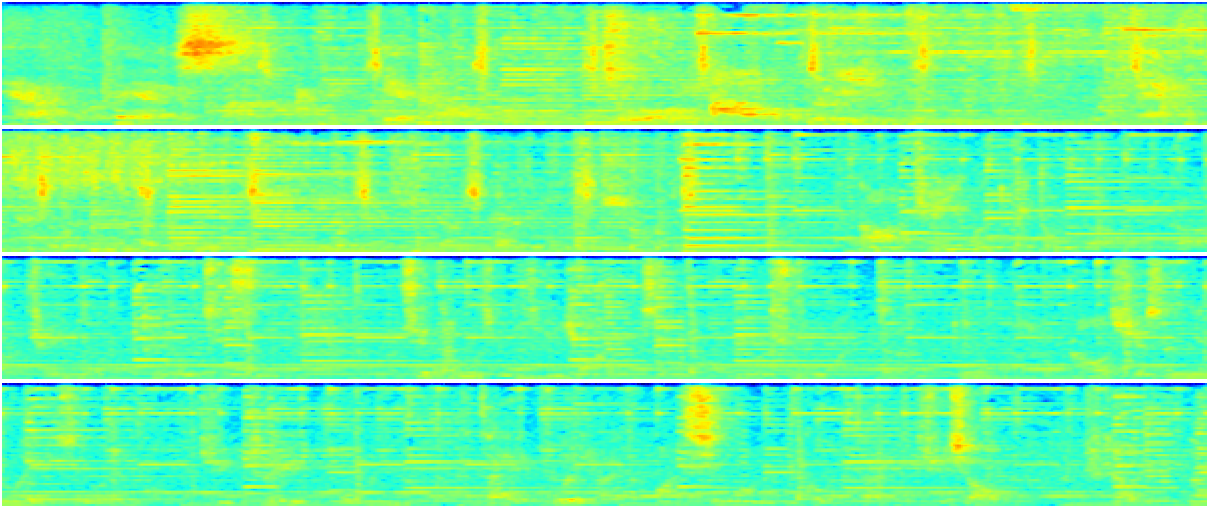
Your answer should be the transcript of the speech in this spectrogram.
and friends 未来的话，希望能够在学校学校那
